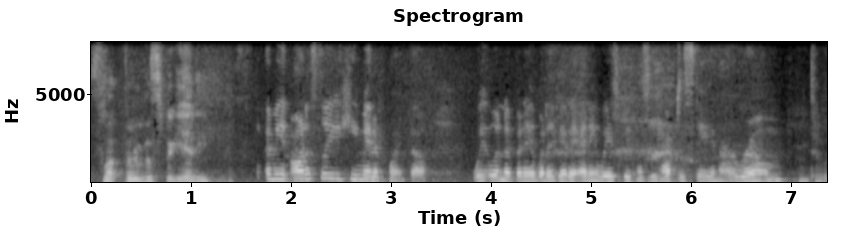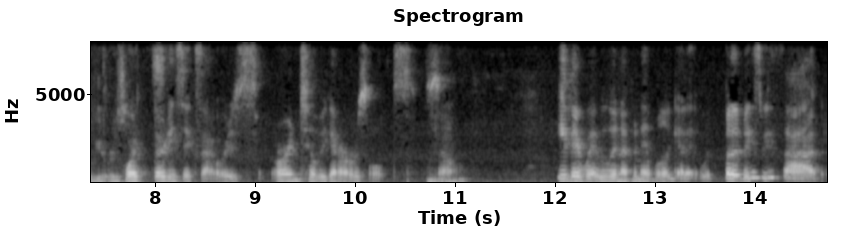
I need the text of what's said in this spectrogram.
Slept through the spaghetti. I mean, honestly, he made a point though. We wouldn't have been able to get it anyways because we have to stay in our room Until we get for results. 36 hours or until we get our results. So, mm-hmm. either way, we wouldn't have been able to get it. But it makes me sad.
